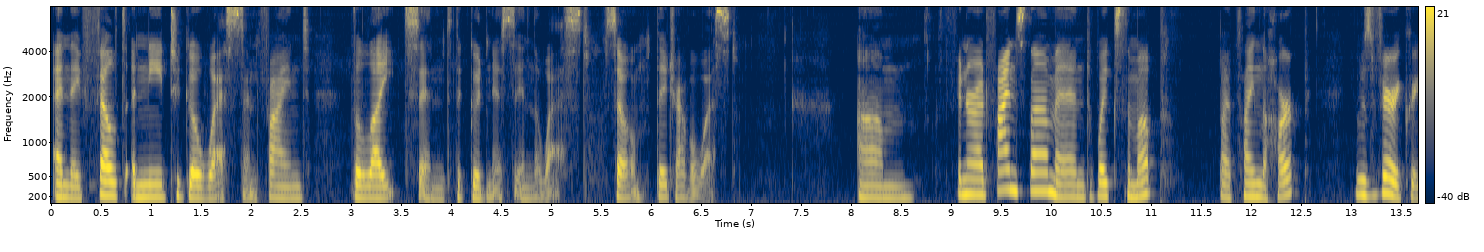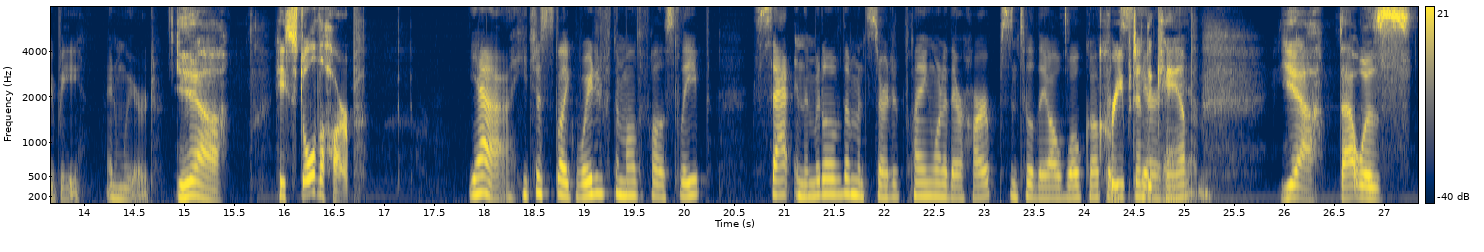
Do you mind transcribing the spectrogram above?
and they felt a need to go west and find the light and the goodness in the west. So they travel west. Um, Finrod finds them and wakes them up by playing the harp. It was very creepy and weird. Yeah. He stole the harp. Yeah, he just like waited for them all to fall asleep, sat in the middle of them and started playing one of their harps until they all woke up Creeped and into stared at camp. Yeah, that was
